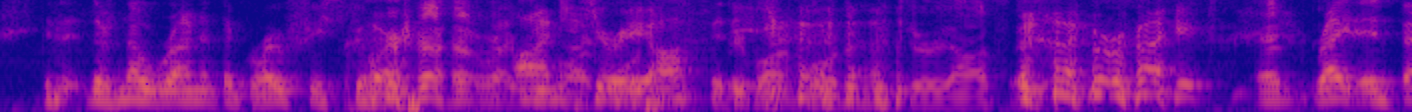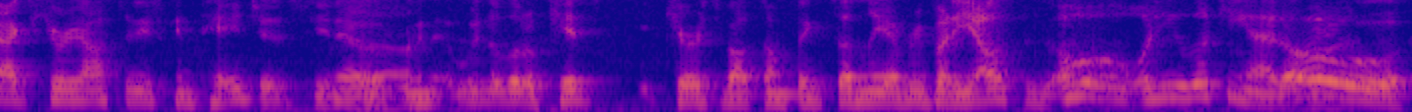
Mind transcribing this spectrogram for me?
there's no run at the grocery store right. on people curiosity. People aren't bored of the curiosity. right. And Right. In fact, curiosity is contagious. You know, Yeah. when, when a little kid's curious about something, suddenly everybody else is, oh, what are you looking at? Oh,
